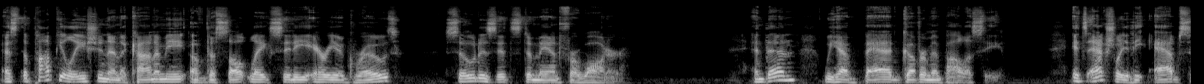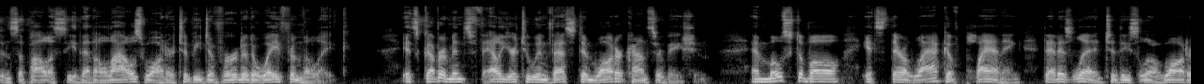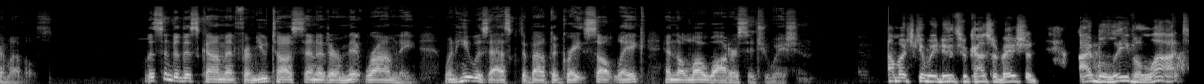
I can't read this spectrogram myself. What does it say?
As the population and economy of the Salt Lake City area grows, so does its demand for water. And then we have bad government policy. It's actually the absence of policy that allows water to be diverted away from the lake. It's government's failure to invest in water conservation. And most of all, it's their lack of planning that has led to these low water levels. Listen to this comment from Utah Senator Mitt Romney when he was asked about the Great Salt Lake and the low water situation. How much can we do through conservation? I believe a lot.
